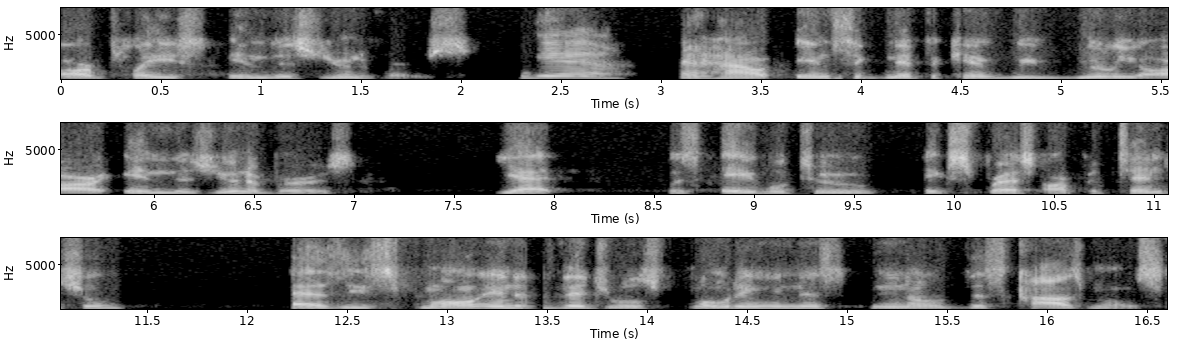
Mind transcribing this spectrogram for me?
our place in this universe Yeah. and how insignificant we really are in this universe, yet was able to express our potential as these small individuals floating in this, you know, this cosmos,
